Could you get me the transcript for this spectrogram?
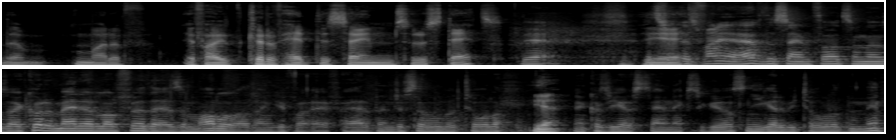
that might have if I could have had the same sort of stats. Yeah. It's, yeah, it's funny. I have the same thought sometimes. I could have made it a lot further as a model. I think if I if I had been just a little bit taller. Yeah. Because you got to stand next to girls and you got to be taller than them.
